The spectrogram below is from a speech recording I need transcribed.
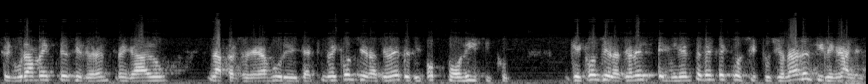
seguramente se le hubiera entregado la personalidad jurídica. Aquí no hay consideraciones de tipo político, que hay consideraciones eminentemente constitucionales y legales.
